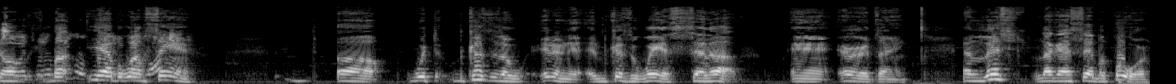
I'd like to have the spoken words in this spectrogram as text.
So know, it's but yeah, but what I'm saying, uh, with the, because of the internet and because of the way it's set up and everything, unless, like I said before,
